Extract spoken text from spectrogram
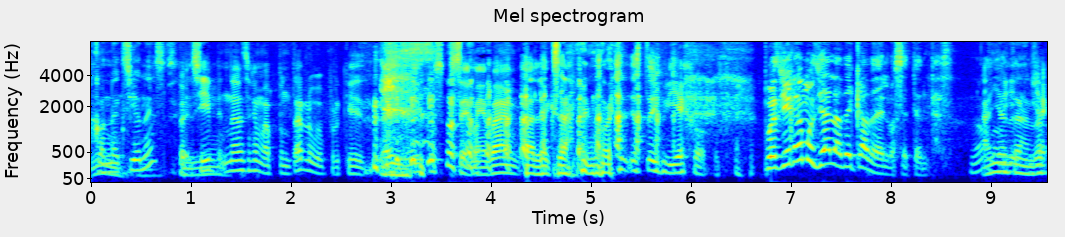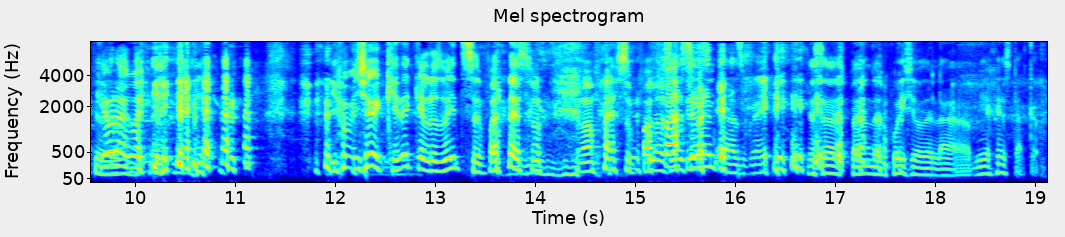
mames. conexiones. Pero sí, nada más déjame apuntarlo, güey, porque que se me van. Para el examen, güey. Yo Estoy viejo. Pues llegamos ya a la década de los 70. ¿no? Ah, ya tan ¿Y a rápido. qué hora, güey? yo, me- yo me quedé que a los 20 se para de su mamá de su papá. Los güey. 60, güey. Ya estaba esperando el juicio de la vieja esta, cabrón.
